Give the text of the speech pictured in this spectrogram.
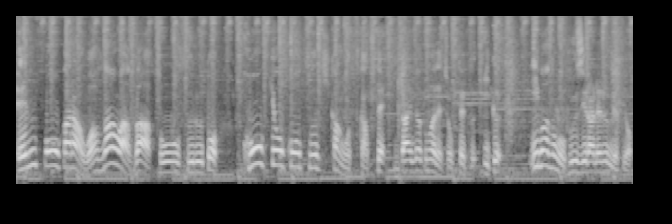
遠方からわざわざそうすると公共交通機関を使って大学まで直接行く。今のも封じられるんですよ。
